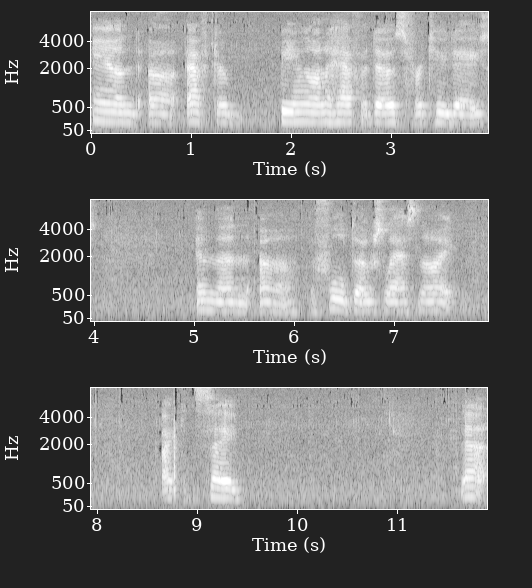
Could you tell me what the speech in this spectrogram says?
And uh, after being on a half a dose for two days, and then uh, the full dose last night, I could say that,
